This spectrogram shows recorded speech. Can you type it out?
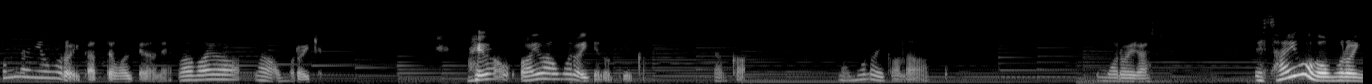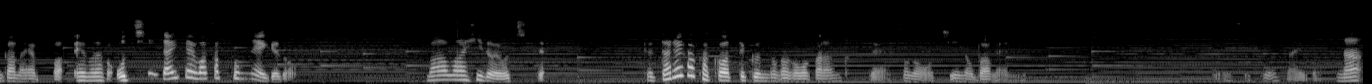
そんなにおもろいかって思うけどね。わ、わいは、まあおもろいけど。わいは、わいはおもろいけどっていうか、なんか、おもろいかなって。おもろいらしい。え、最後がおもろいんかな、やっぱ。え、もうなんか、オチ大体分かっとんねえけど。まあまあひどいオチって。誰が関わってくんのかが分からんくて、そのオチの場面に。伝説の最後。な。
